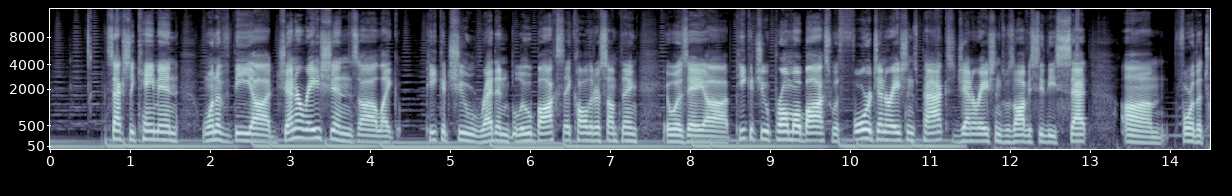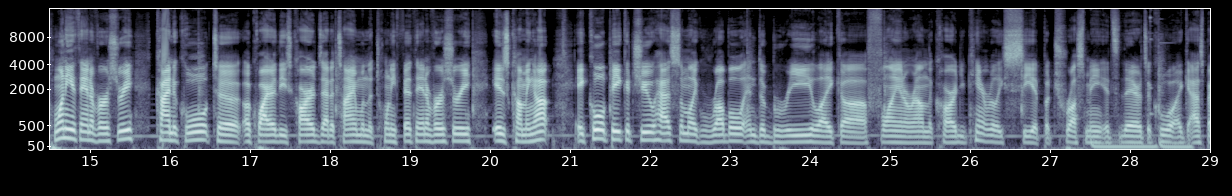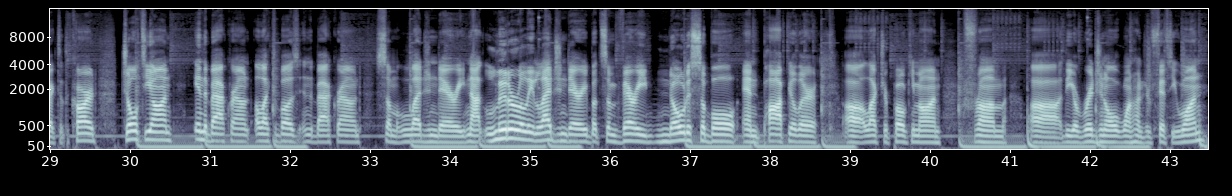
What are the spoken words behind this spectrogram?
This actually came in one of the uh, Generations, uh, like Pikachu red and blue box, they called it or something. It was a uh, Pikachu promo box with four Generations packs. Generations was obviously the set um, for the 20th anniversary. Kind of cool to acquire these cards at a time when the 25th anniversary is coming up. A cool Pikachu has some like rubble and debris like uh, flying around the card. You can't really see it, but trust me, it's there. It's a cool like aspect of the card. Jolteon in the background, Electabuzz in the background, some legendary, not literally legendary, but some very noticeable and popular uh, electric Pokemon from uh, the original 151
